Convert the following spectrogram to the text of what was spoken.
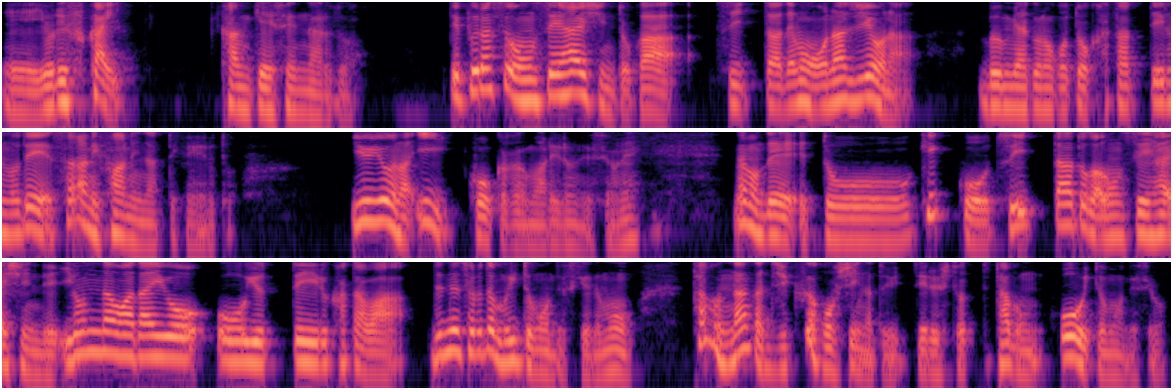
えー、より深い関係性になるとで、プラス音声配信とか、ツイッターでも同じような文脈のことを語っているので、さらにファンになってくれるというようないい効果が生まれるんですよね。なので、えっと、結構ツイッターとか音声配信でいろんな話題を言っている方は、全然それでもいいと思うんですけども、多分なんか軸が欲しいなと言っている人って多分多いと思うんですよ。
